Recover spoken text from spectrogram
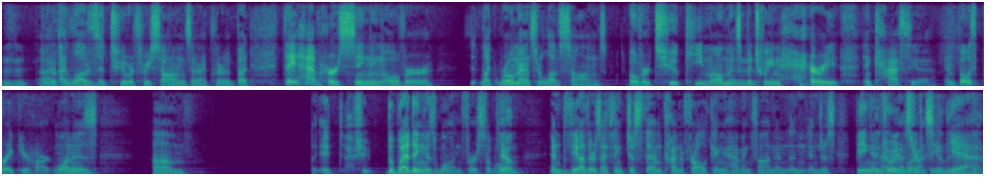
Mm-hmm. Uh, I love the two or three songs that I clearly, but they have her singing over like romance or love songs over two key moments Mm. between Harry and Kasia, and both break your heart. One is, um, it shoot, the wedding is one first of all, Yeah. and the others I think just them kind of frolicking, having fun, and and, and just being in Enjoying that restaurant scene. together. Yeah. Yeah.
